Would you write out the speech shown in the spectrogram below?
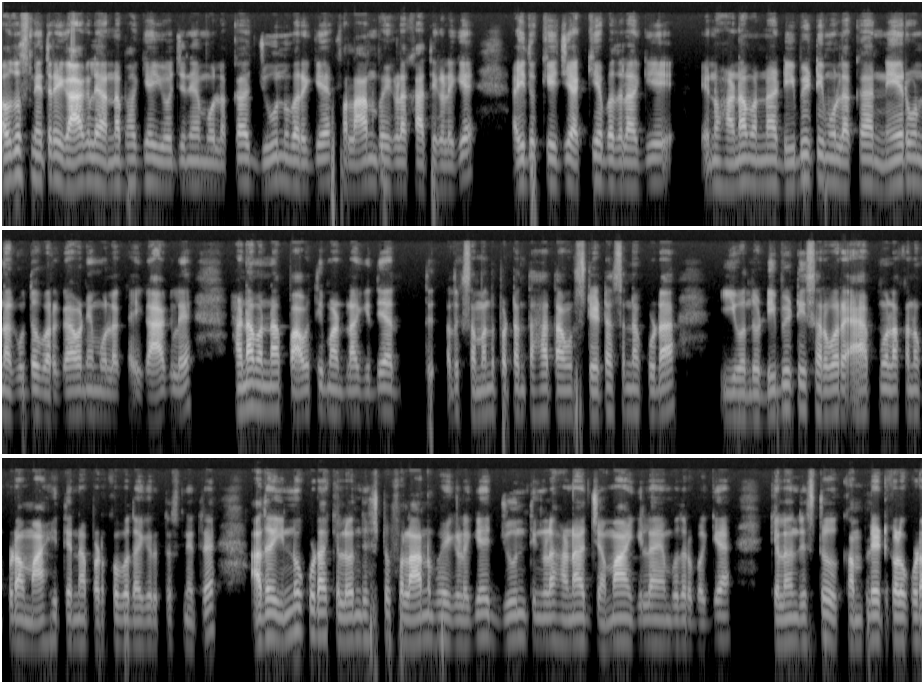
ಹೌದು ಸ್ನೇಹಿತರೆ, ಈಗಾಗಲೇ ಅನ್ನಭಾಗ್ಯ ಯೋಜನೆಯ ಮೂಲಕ ಜೂನ್ವರೆಗೆ ಫಲಾನುಭವಿಗಳ ಖಾತೆಗಳಿಗೆ ಐದು ಕೆ ಜಿ ಅಕ್ಕಿಯ ಬದಲಾಗಿ ಏನು ಹಣವನ್ನು ಡಿ ಬಿ ಟಿ ಮೂಲಕ ನೇರು, ನಗದು ವರ್ಗಾವಣೆ ಮೂಲಕ ಈಗಾಗಲೇ ಹಣವನ್ನು ಪಾವತಿ ಮಾಡಲಾಗಿದೆ. ಅದು, ಅದಕ್ಕೆ ಸಂಬಂಧಪಟ್ಟಂತಹ ತಾವು ಸ್ಟೇಟಸನ್ನು ಕೂಡ ಈ ಒಂದು D B T server app ಮೂಲಕನೂ ಕೂಡ ಮಾಹಿತಿಯನ್ನು ಪಡ್ಕೋಬೋದಾಗಿರುತ್ತೆ ಸ್ನೇಹಿತರೆ. ಆದರೆ ಇನ್ನೂ ಕೂಡ ಕೆಲವೊಂದಿಷ್ಟು ಫಲಾನುಭವಿಗಳಿಗೆ ಜೂನ್ ತಿಂಗಳ ಹಣ ಜಮಾ ಆಗಿಲ್ಲ ಎಂಬುದರ ಬಗ್ಗೆ ಕೆಲವೊಂದಿಷ್ಟು ಕಂಪ್ಲೇಂಟ್ಗಳು ಕೂಡ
